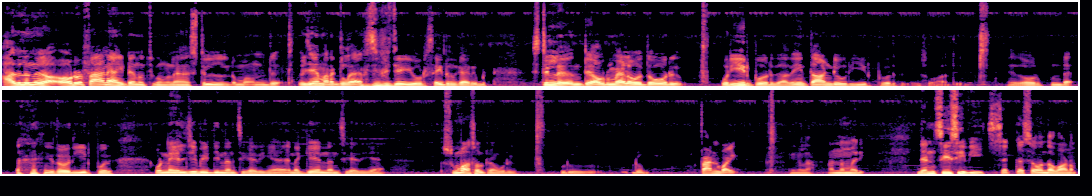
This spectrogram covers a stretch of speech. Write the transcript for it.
அதுலேருந்து அவரோட ஃபேனே ஆகிட்டேன்னு வச்சுக்கோங்களேன். ஸ்டில் ரொம்ப வந்துட்டு விஜய் மறக்கல. விஜய் ஒரு சைடு இருக்காரு. பட் ஸ்டில் வந்துட்டு அவர் மேலே ஏதோ ஒரு ஒரு ஈர்ப்பு வருது. அதையும் தாண்டி ஒரு ஈர்ப்பு வருது. ஸோ அது ஏதோ ஒரு புண்டை. ஏதோ ஒரு ஈர்ப்பு. வருது உடனே எல்ஜிபிடின்னு நினச்சிக்காதீங்க. என்ன கேன்னு நினச்சிக்காதீங்க. சும்மா சொல்கிறேன் ஒரு ஒரு ஒரு ஃபேன் பாய் ஓகேங்களா? அந்த மாதிரி. தென் சிசிவி செக்க சிவந்த வானம்.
